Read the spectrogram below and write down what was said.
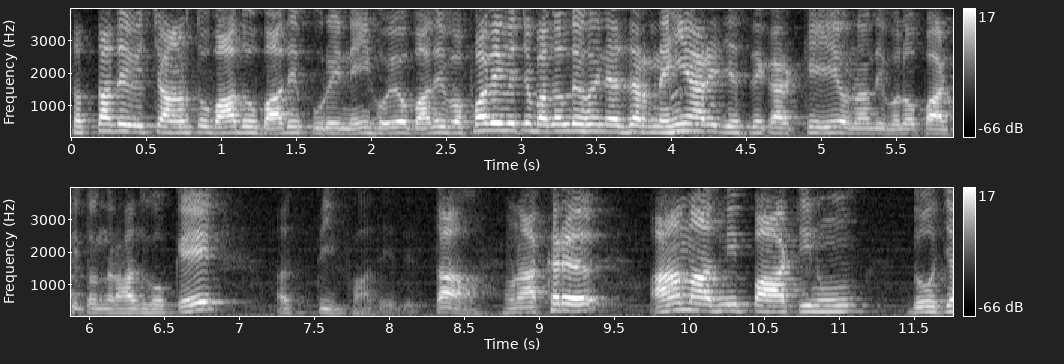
ਸੱਤਾ ਦੇ ਵਿੱਚ ਆਉਣ ਤੋਂ ਬਾਅਦ ਉਹ ਵਾਅਦੇ ਪੂਰੇ ਨਹੀਂ ਹੋਏ। ਉਹ ਵਾਅਦੇ ਵਫਾ ਦੇ ਵਿੱਚ ਬਦਲਦੇ ਹੋਏ ਨਜ਼ਰ ਨਹੀਂ ਆ ਰਹੇ, ਜਿਸ ਦੇ ਕਰਕੇ ਉਹਨਾਂ ਦੇ ਵੱਲੋਂ ਪਾਰਟੀ ਤੋਂ ਨਾਰਾਜ਼ ਹੋ ਕੇ ਅਸਤੀਫਾ ਦੇ ਦਿੱਤਾ। ਹੁਣ ਆਖਰ ਆਮ ਆਦਮੀ ਪਾਰਟੀ ਨੂੰ 2000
